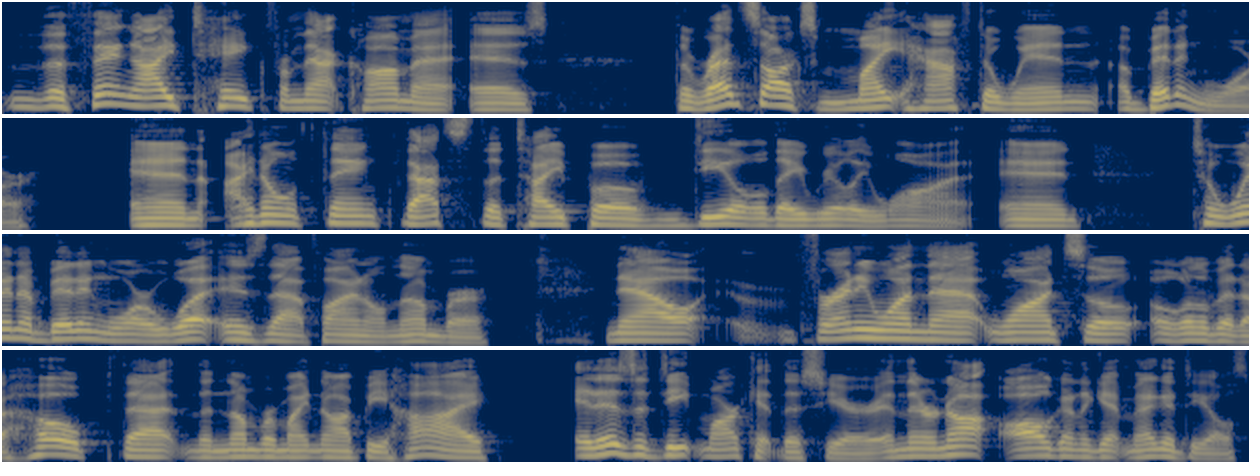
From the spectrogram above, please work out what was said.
the thing I take from that comment is the Red Sox might have to win a bidding war. And I don't think that's the type of deal they really want. And to win a bidding war, what is that final number? Now, for anyone that wants a, a little bit of hope that the number might not be high, it is a deep market this year, and they're not all going to get mega deals.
